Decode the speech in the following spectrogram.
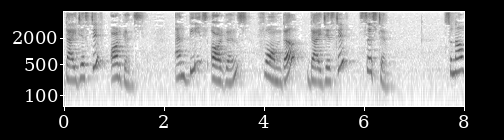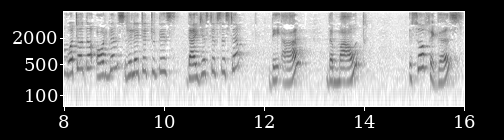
digestive organs. And these organs form the digestive system. So now what are the organs related to this digestive system? They are the mouth, esophagus.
